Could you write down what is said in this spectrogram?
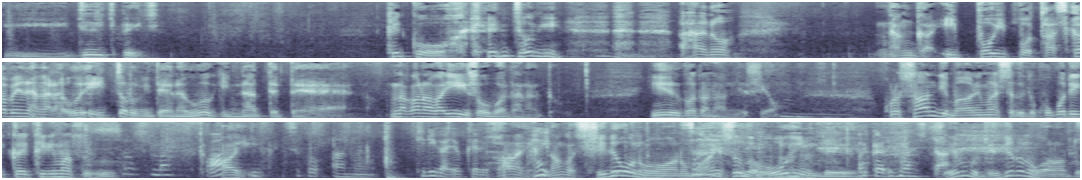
11ページ。結構、顕著に、あの、なんか一歩一歩確かめながら上行っとるみたいな動きになってて、なかなかいい相場だなということなんですよ。うんこれ3時回りましたけど、ここで一回切ります？そうしますか。はい。あの、切りが良ければ。はい。はい、なんか資料のあの枚数が多いんで、わかりました。全部できるのかなと思って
